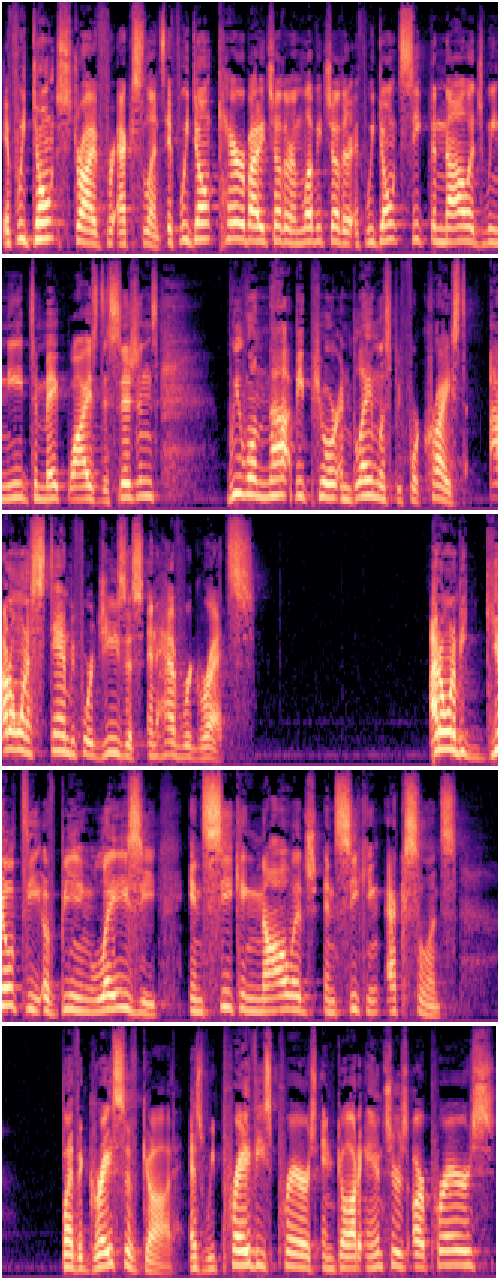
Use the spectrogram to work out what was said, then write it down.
if we don't strive for excellence, if we don't care about each other and love each other, if we don't seek the knowledge we need to make wise decisions, we will not be pure and blameless before Christ. I don't want to stand before Jesus and have regrets. I don't want to be guilty of being lazy in seeking knowledge and seeking excellence. By the grace of God, as we pray these prayers and God answers our prayers,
